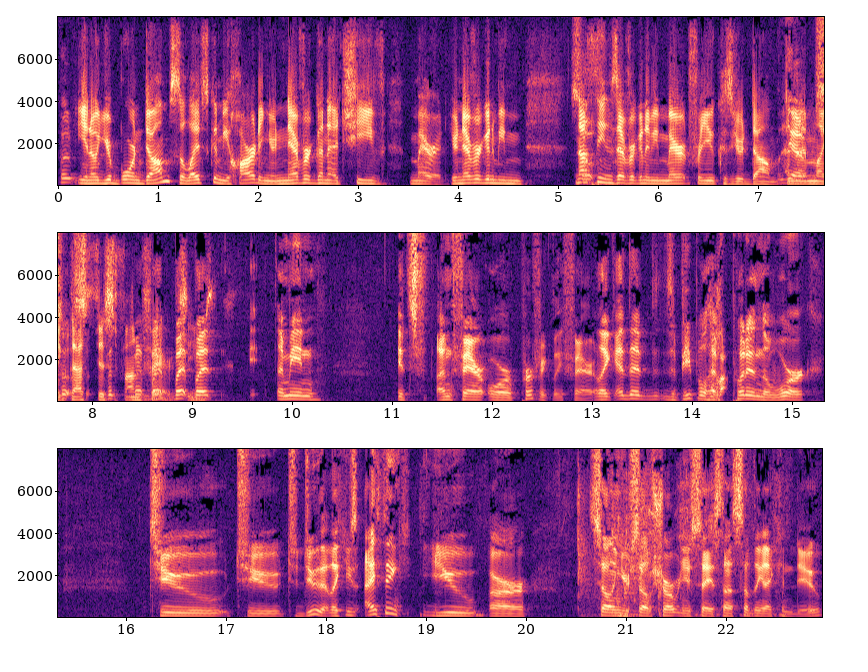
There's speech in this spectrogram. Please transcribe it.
But- you know you're born dumb, so life's going to be hard, and you're never going to achieve merit. You're never going to be. Nothing's ever going to be merit for you because you're dumb, and I'm like, so- that's so- just but- unfair. But but, but I mean, it's unfair or perfectly fair. Like uh, the the people have put in the work to to to do that. Like you, I think you are selling yourself short when you say it's not something I can do.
